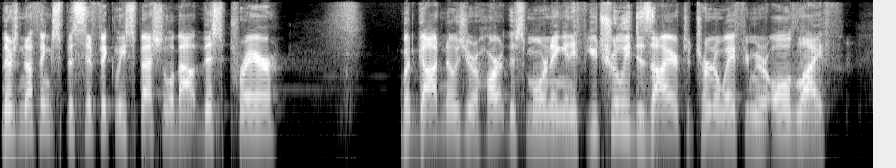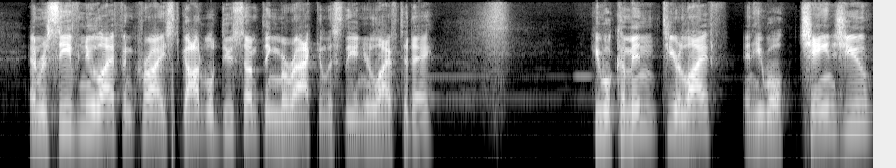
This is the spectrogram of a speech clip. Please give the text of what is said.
there's nothing specifically special about this prayer, but God knows your heart this morning. And if you truly desire to turn away from your old life and receive new life in Christ, God will do something miraculously in your life today. He will come into your life and He will change you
